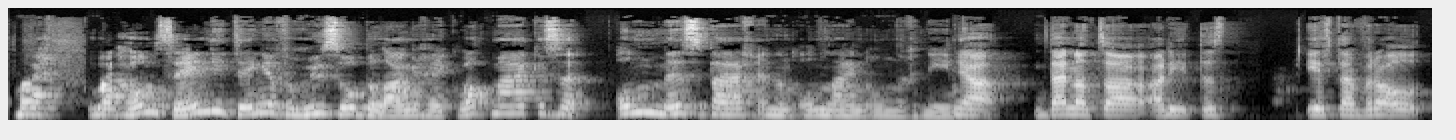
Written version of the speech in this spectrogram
Maar waarom zijn die dingen voor u zo belangrijk? Wat maken ze onmisbaar in een online onderneming? Ja, denk dat dat, allee, dat is eerst en vooral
